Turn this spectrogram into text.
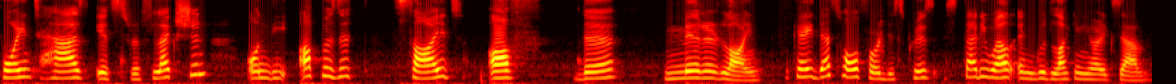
point has its reflection on the opposite side of the mirror line. Okay, that's all for this quiz. Study well and good luck in your exam.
